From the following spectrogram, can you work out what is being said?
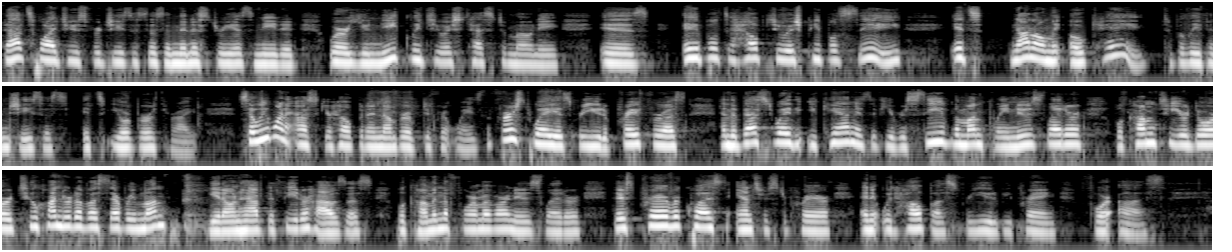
That's why Jews for Jesus as a ministry is needed, where a uniquely Jewish testimony is able to help Jewish people see it's not only okay to believe in Jesus, it's your birthright. So we want to ask your help in a number of different ways. The first way is for you to pray for us, and the best way that you can is if you receive the monthly newsletter. We'll come to your door, 200 of us every month. You don't have to feed or house us. We'll come in the form of our newsletter. There's prayer requests, answers to prayer, and it would help us for you to be praying for us.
